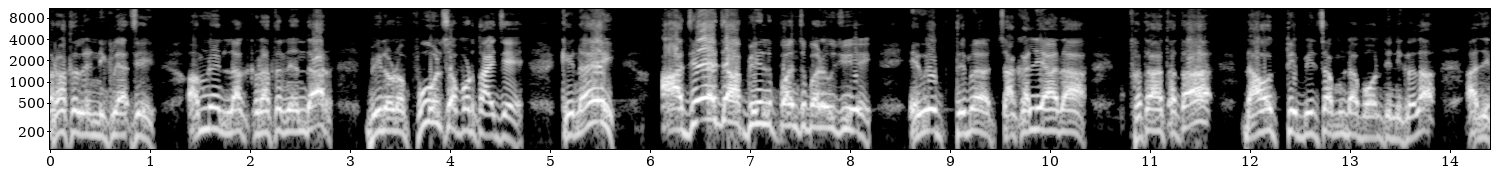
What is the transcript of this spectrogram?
રથ લઈને નીકળ્યા છે. અમને રથની અંદર ભીલોનો ફૂલ સપોર્ટ થાય છે કે નહીં? આજે જ આ ભીલ પંચ બનવું જોઈએ. એવી તમે ચાકલિયા હતા. થતા થતાં દાહોદથી બિરસા મુંડા ભવનથી નીકળેલા આજે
